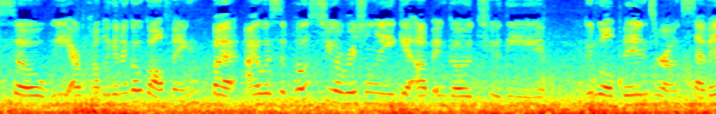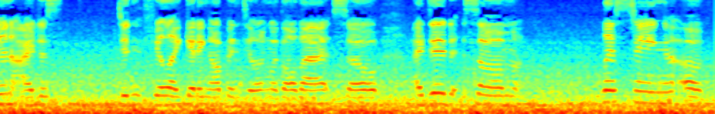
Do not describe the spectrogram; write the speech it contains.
So we are probably gonna go golfing, but I was supposed to originally get up and go to the Goodwill bins around seven. I just didn't feel like getting up and dealing with all that. So I did some listing of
